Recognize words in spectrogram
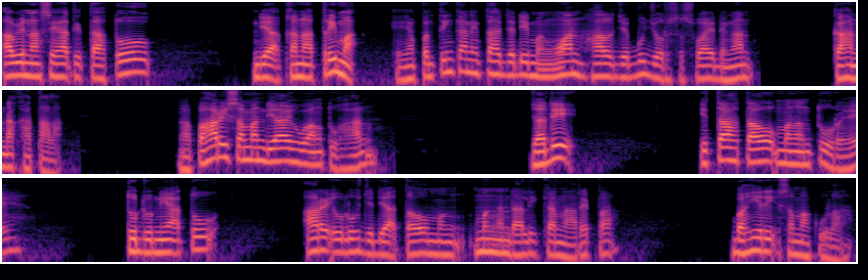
Awi nasihat itah tu dia kena terima. Yang penting kan itah jadi menguan hal je bujur sesuai dengan kehendak hatala. Nah, pahari saman dia huang Tuhan. Jadi itah tahu menenture tu dunia tu are uluh jadi atau meng mengendalikan arepa bahiri sama kula.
